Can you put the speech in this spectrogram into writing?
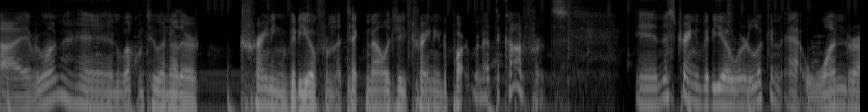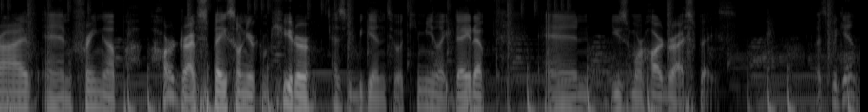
Hi everyone and welcome to another training video from the Technology Training Department at the conference. In this training video we're looking at OneDrive and freeing up hard drive space on your computer as you begin to accumulate data and use more hard drive space. Let's begin.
